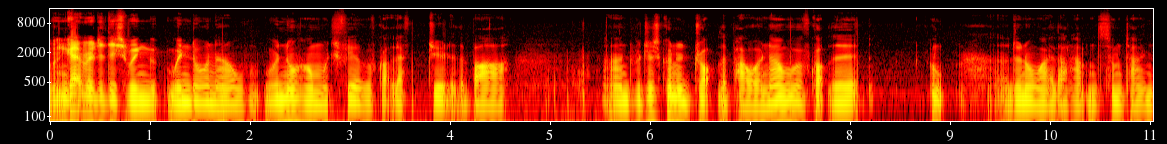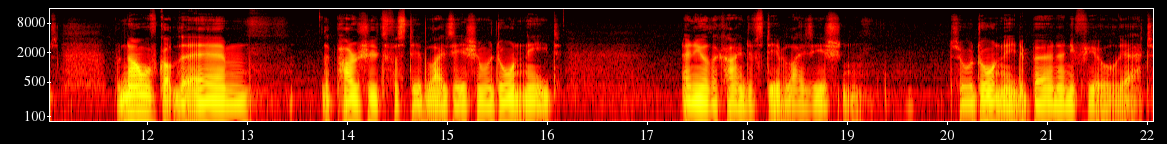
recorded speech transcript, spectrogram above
We can get rid of this wing window now. We know how much fuel we've got left due to the bar. And we're just going to drop the power. Now we've got the... Oh, I don't know why that happens sometimes. But now we've got the um, the parachutes for stabilization. We don't need any other kind of stabilization. So we don't need to burn any fuel yet.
